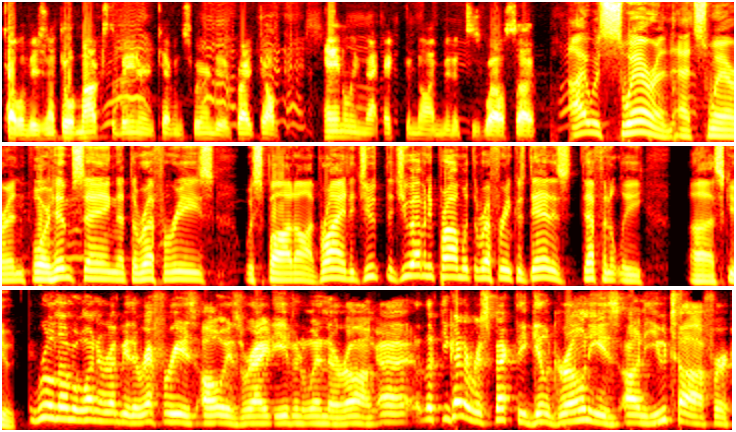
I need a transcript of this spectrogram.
television. I thought Mark Stabina and Kevin Swearing did a great job handling that extra nine minutes as well. So I was swearing at Swearing for him saying that the referees was spot on. Brian, did you did you have any problem with the referee? Because Dan is definitely uh, skewed. Rule number one in rugby: the referee is always right, even when they're wrong. Uh, look, you got to respect the Gilgronis on Utah for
